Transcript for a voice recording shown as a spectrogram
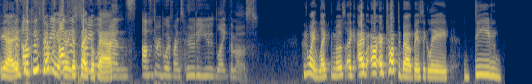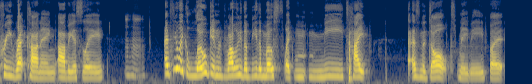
yeah, it's like he's three- definitely of like the a three psychopath. boyfriends- Of the three boyfriends, who do you like the most? Who do I like the most? Like, I've I've talked about basically Dean pre retconning, obviously. Mm-hmm. I feel like Logan would probably the, be the most like m- me type as an adult, maybe. But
